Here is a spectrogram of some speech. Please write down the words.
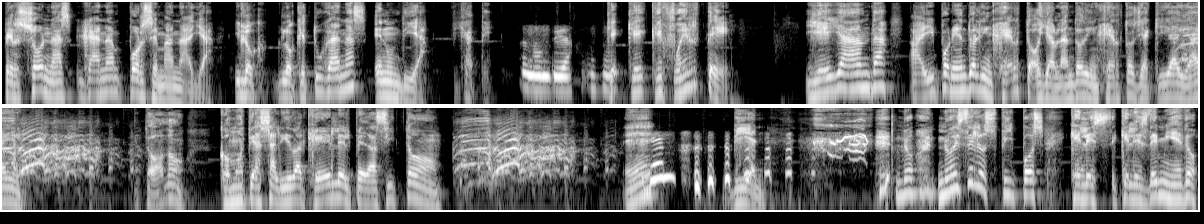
personas ganan por semana ya. Y lo, lo que tú ganas en un día. Fíjate. En un día. Qué, qué, qué fuerte. Y ella anda ahí poniendo el injerto. Oye, hablando de injertos de aquí y allá y... Todo. ¿Cómo te ha salido aquel, el pedacito? ¿Eh? Bien. No, no es de los tipos que les, que les dé miedo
